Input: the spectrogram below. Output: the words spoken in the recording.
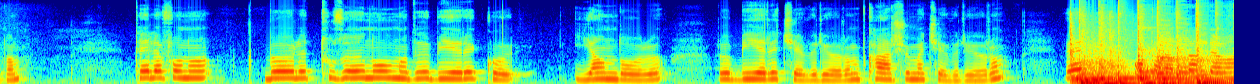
Durdurdum. Telefonu böyle tuzağın olmadığı bir yere koy. Yan doğru bir yere çeviriyorum. Karşıma çeviriyorum. Ve o taraftan devam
